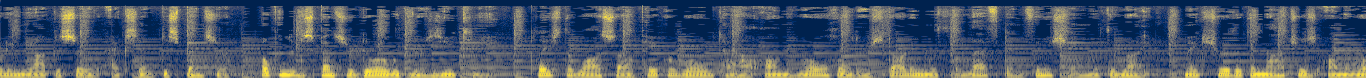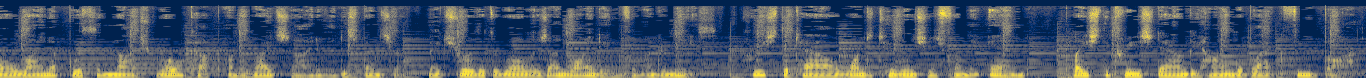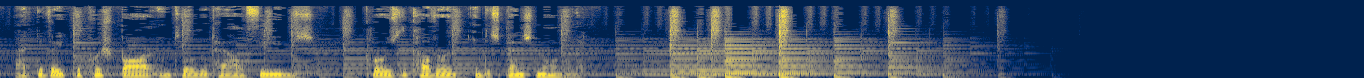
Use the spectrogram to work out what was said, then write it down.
starting the OptiServ Accent dispenser. Open the dispenser door with your Z key. Place the Wausau paper roll towel on the roll holder starting with the left and finishing with the right. Make sure that the notches on the roll line up with the notched roll cup on the right side of the dispenser. Make sure that the roll is unwinding from underneath. Crease the towel 1 to 2 inches from the end. Place the crease down behind the black feed bar. Activate the push bar until the towel feeds. Close the cover and dispense normally.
